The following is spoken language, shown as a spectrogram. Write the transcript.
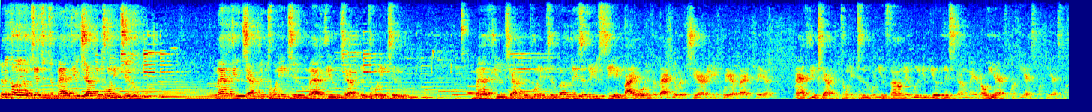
Let me call your attention to Matthew chapter 22. Matthew chapter 22. Matthew chapter 22. Matthew chapter 22. Brother Dixon, do you see a Bible in the back of a chair anywhere back there? Matthew chapter 22. When you found it, will you give this young man? Oh, he has one. He has one. He has one.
